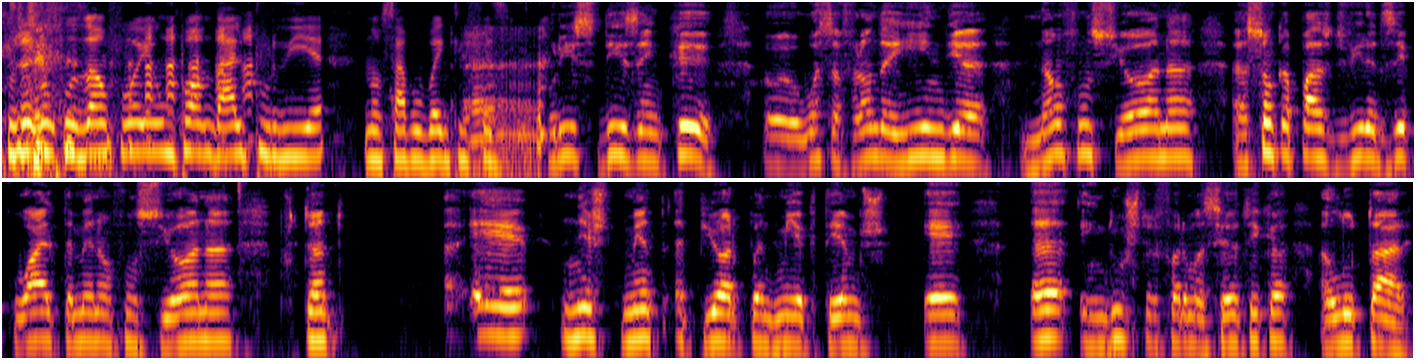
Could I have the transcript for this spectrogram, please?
cuja conclusão foi um pão de alho por dia. Não sabe o bem que lhe fazia. Por isso dizem que uh, o açafrão da Índia não funciona, uh, são capazes de vir a dizer que o alho também não funciona. Portanto, é neste momento a pior pandemia que temos é a indústria farmacêutica a lutar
